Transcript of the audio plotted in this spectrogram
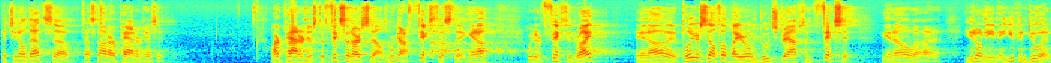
But you know, that's uh, that's not our pattern, is it? Our pattern is to fix it ourselves. We're going to fix this thing. You know, we're going to fix it, right? You know, pull yourself up by your own bootstraps and fix it. You know, uh, you don't need it. You can do it.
